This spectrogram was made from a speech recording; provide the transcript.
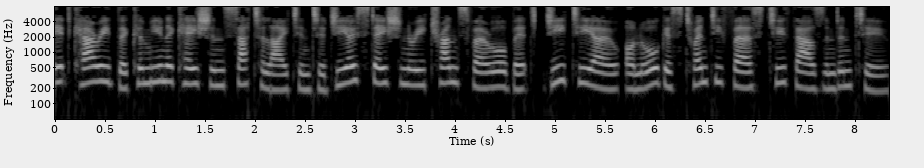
It carried the communications satellite into Geostationary Transfer Orbit on August 21, 2002.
